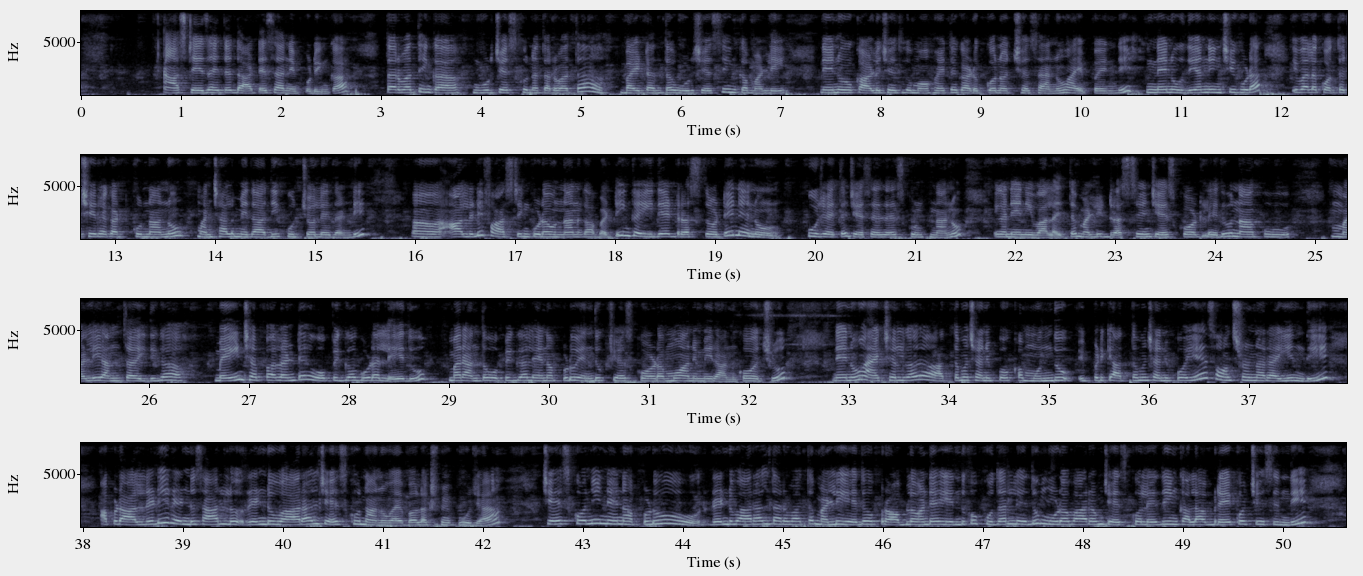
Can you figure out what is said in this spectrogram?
ఆ స్టేజ్ అయితే దాటేసాను ఇప్పుడు ఇంకా. తర్వాత ఇంకా ఊడ్చేసుకున్న తర్వాత బయట అంతా ఊడ్చేసి ఇంకా మళ్ళీ నేను కాళ్ళు చేతులు మొహం అయితే కడుక్కొని వచ్చేసాను. అయిపోయింది. నేను ఉదయం నుంచి కూడా ఇవాళ కొత్త చీర కట్టుకున్నాను. మంచాల మీద అది కూర్చోలేదండి. ఆల్రెడీ ఫాస్టింగ్ కూడా ఉన్నాను కాబట్టి ఇంకా ఇదే డ్రెస్ తోటి నేను పూజ అయితే చేసేసేసుకుంటున్నాను. ఇక నేను ఇవాళ అయితే మళ్ళీ డ్రెస్ చేంజ్ చేసుకోవట్లేదు. నాకు మళ్ళీ అంత ఇదిగా మెయిన్ చెప్పాలంటే ఓపికగా కూడా లేదు. మరి అంత ఓపికగా లేనప్పుడు ఎందుకు చేసుకోవడము అని మీరు అనుకోవచ్చు. నేను యాక్చువల్గా అత్తమ్మ చనిపోక ముందు ఇప్పటికి అత్తమ్మ చనిపోయే సంవత్సరంన్నర అయ్యింది. అప్పుడు ఆల్రెడీ రెండు సార్లు రెండు వారాలు చేసుకున్నాను వైభవలక్ష్మి పూజ. చేసుకొని నేను అప్పుడు రెండు వారాల తర్వాత మళ్ళీ ఏదో ప్రాబ్లం అంటే ఎందుకో కుదరలేదు మూడో వారం చేసుకోలేదు ఇంకా అలా బ్రేక్ వచ్చేసింది.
